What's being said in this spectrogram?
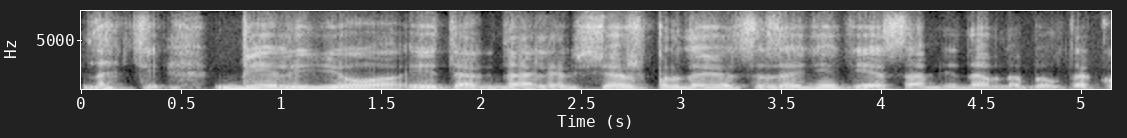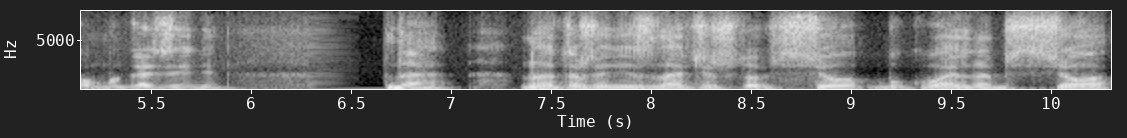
белье и так далее. Все же продается. Зайдите. Я сам недавно был в таком магазине. Да, но это же не значит, что все, буквально все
